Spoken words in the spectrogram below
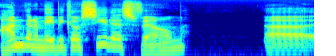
I'm gonna maybe go see this film uh,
